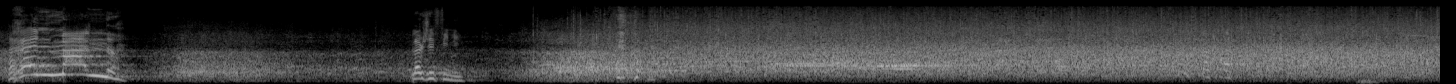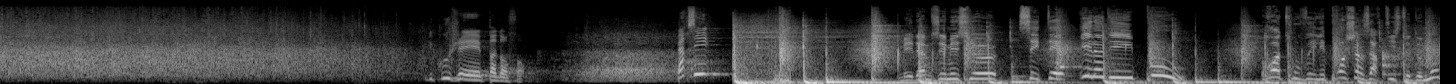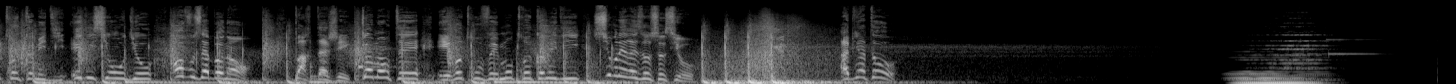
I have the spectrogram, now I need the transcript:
Renman Là, j'ai fini. Du coup, j'ai pas d'enfant. Merci Mesdames et messieurs, c'était Elodie Pou. Retrouvez les prochains artistes de Montre Comédie édition audio en vous abonnant. Partagez, commentez et retrouvez Montre Comédie sur les réseaux sociaux. À bientôt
